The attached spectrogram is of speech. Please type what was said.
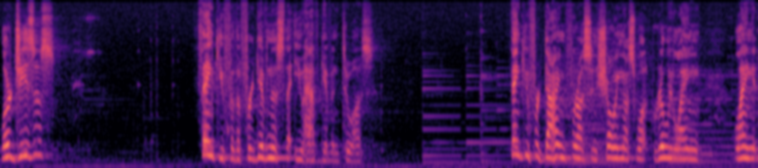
Lord Jesus, thank you for the forgiveness that you have given to us. Thank you for dying for us and showing us what really laying, laying it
